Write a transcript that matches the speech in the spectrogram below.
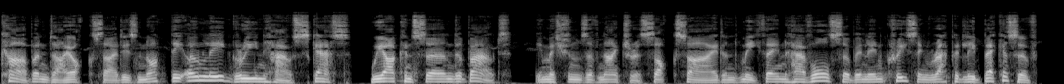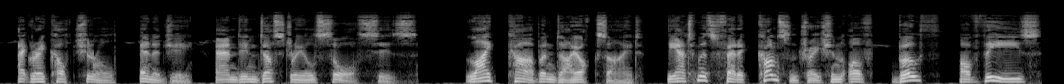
Carbon dioxide is not the only greenhouse gas we are concerned about. Emissions of nitrous oxide and methane have also been increasing rapidly because of agricultural, energy, and industrial sources. Like carbon dioxide, the atmospheric concentration of both of these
